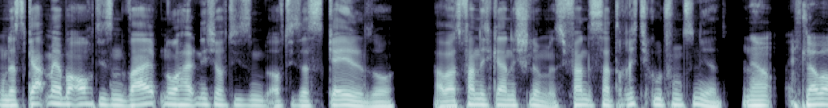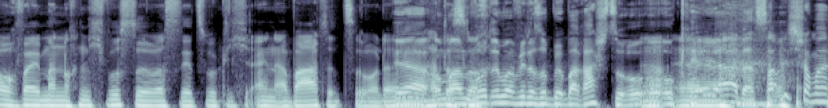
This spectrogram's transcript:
Und das gab mir aber auch diesen Vibe, nur halt nicht auf, diesem, auf dieser Scale so. Aber das fand ich gar nicht schlimm. Ich fand, es hat richtig gut funktioniert. Ja, ich glaube auch, weil man noch nicht wusste, was jetzt wirklich einen erwartet. So, oder ja, und man wurde immer wieder so überrascht, so, oh, Ja, okay, ja, ja, das habe ich schon mal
